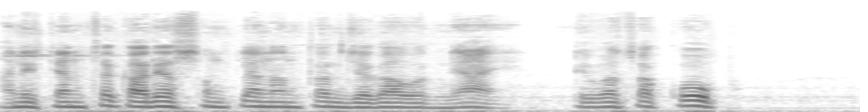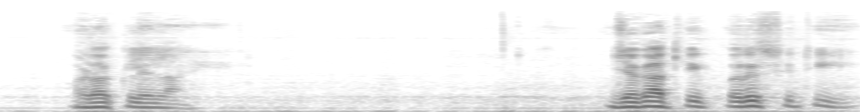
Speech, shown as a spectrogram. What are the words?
आणि त्यांचं कार्य संपल्यानंतर जगावर न्याय देवाचा कोप भडकलेला आहे. जगातली परिस्थिती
